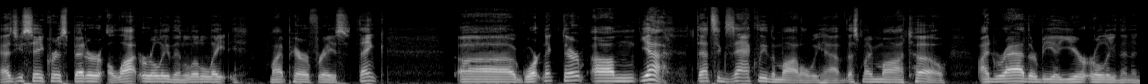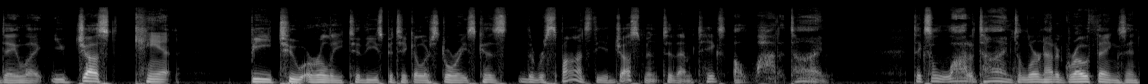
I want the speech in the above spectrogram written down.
As you say, Chris, better a lot early than a little late. My paraphrase. Thank uh, there. Um, yeah, that's exactly the model we have. That's my motto. I'd rather be a year early than a day late. You just can't be too early to these particular stories because the response, the adjustment to them takes a lot of time. It takes a lot of time to learn how to grow things and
